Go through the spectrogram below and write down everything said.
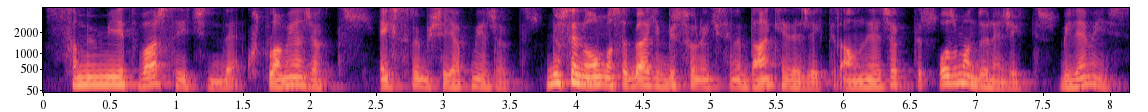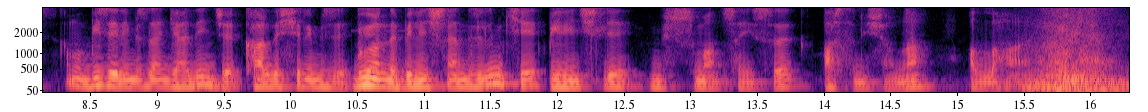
samimiyet varsa içinde kutlamayacaktır. Ekstra bir şey yapmayacaktır. Bu sene olmasa belki bir sonraki sene dank edecektir, anlayacaktır. O zaman dönecektir. Bilemeyiz. Ama biz elimizden geldiğince kardeşlerimizi bu yönde bilinçlendirelim ki bilinçli Müslüman sayısı artsın inşallah. Allah'a emanet.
